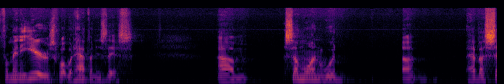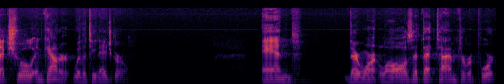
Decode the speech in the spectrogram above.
For many years, what would happen is this. Um, someone would uh, have a sexual encounter with a teenage girl. And there weren't laws at that time to report.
